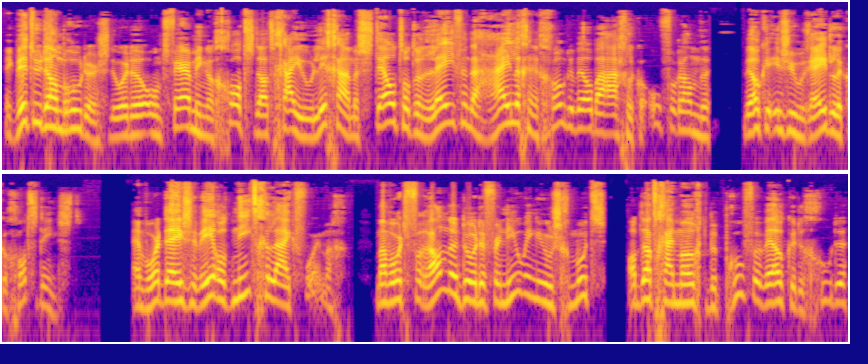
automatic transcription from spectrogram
Ik bid u dan, broeders, door de ontfermingen Gods, dat gij uw lichamen stelt tot een levende, heilige en gode welbehagelijke offerande, welke is uw redelijke godsdienst. En wordt deze wereld niet gelijkvormig, maar wordt veranderd door de vernieuwing uws gemoeds, opdat gij moogt beproeven welke de goede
